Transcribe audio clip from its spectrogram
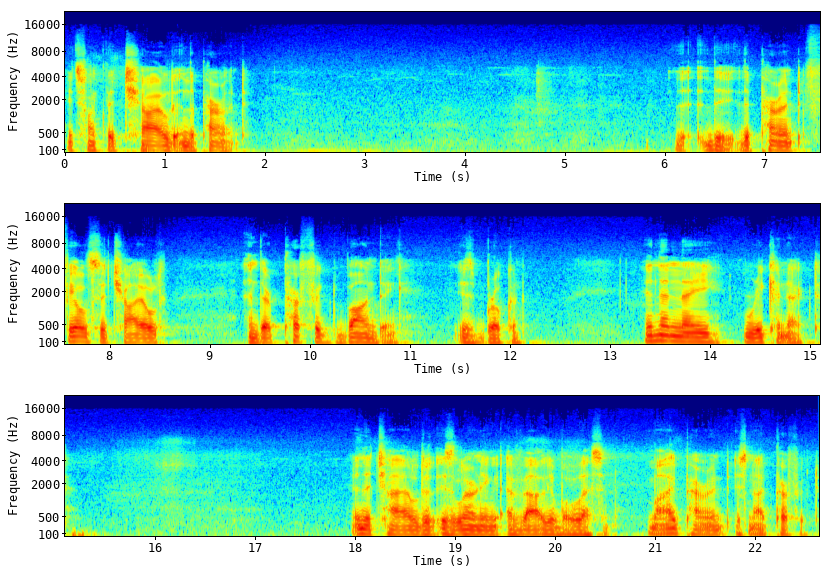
it's like the child and the parent. The, the, parent feels the child and their perfect bonding is broken. And then they reconnect. And the child is learning a valuable lesson. My parent is not perfect.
